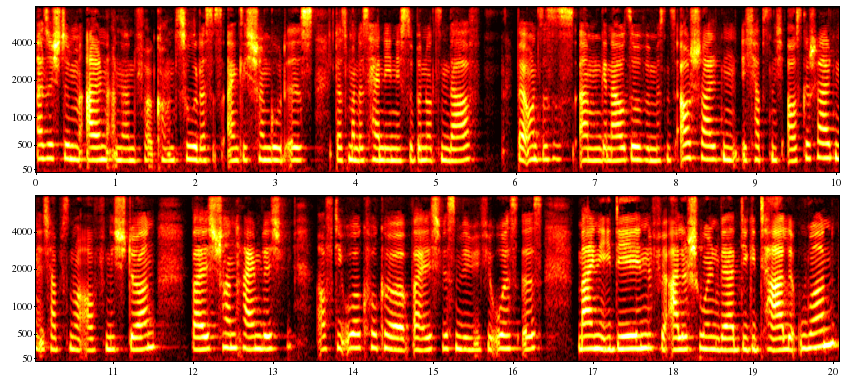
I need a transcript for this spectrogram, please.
Also ich stimme allen anderen vollkommen zu, dass es eigentlich schon gut ist, dass man das Handy nicht so benutzen darf. Bei uns ist es ähm, genauso, wir müssen es ausschalten. Ich habe es nicht ausgeschalten, ich habe es nur auf nicht stören, weil ich schon heimlich auf die Uhr gucke, weil ich wissen will, wie viel Uhr es ist. Meine Ideen für alle Schulen wären digitale Uhren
